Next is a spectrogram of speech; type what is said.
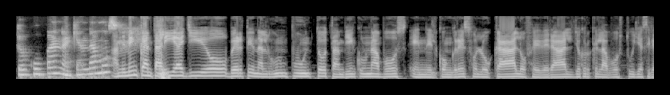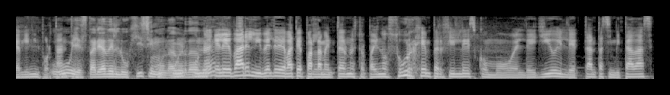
qué ocupan, aquí andamos. A mí me encantaría, Gio, verte en algún punto también con una voz en el Congreso local o federal. Yo creo que la voz tuya sería bien importante. Uy, estaría de lujísimo, la verdad. ¿eh? Elevar el nivel de debate parlamentario en nuestro país. Nos surgen perfiles como el de Gio y el de tantas invitadas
